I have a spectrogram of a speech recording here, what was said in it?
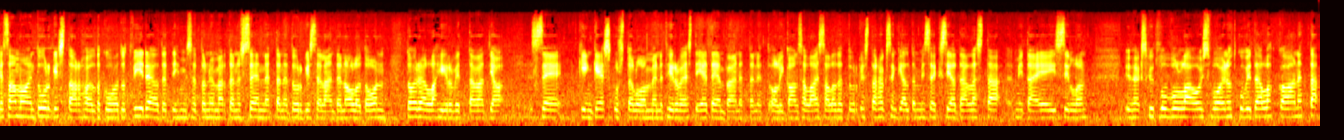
Ja samoin turkistarhoilta kuvatut videot, että ihmiset on ymmärtänyt sen, että ne turkiseläinten olot on todella hirvittävät ja sekin keskustelu on mennyt hirveästi eteenpäin, että nyt oli kansalaisaloite turkistarhauksen kieltämiseksi ja tällaista, mitä ei silloin 90-luvulla olisi voinut kuvitellakaan, että,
